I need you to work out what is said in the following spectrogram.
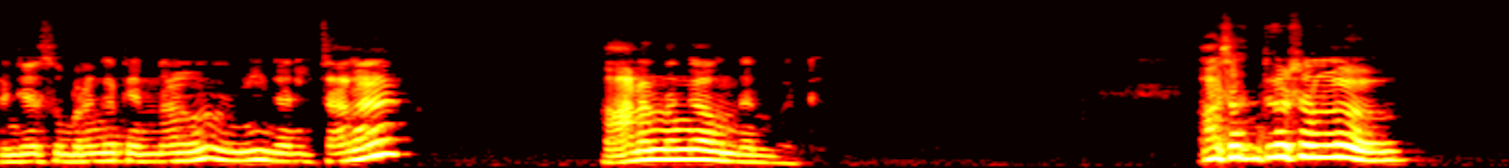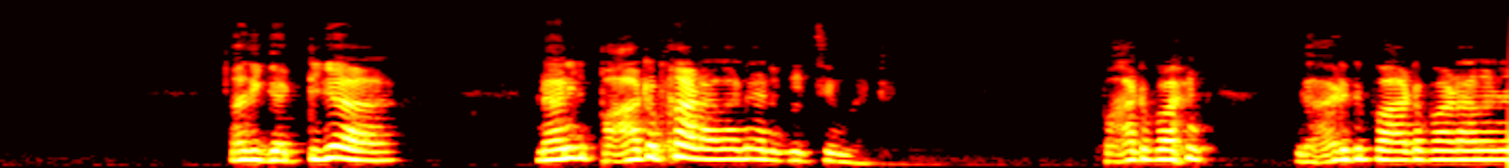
అని చెప్పి శుభ్రంగా తిన్నాము అని దానికి చాలా ఆనందంగా ఉందన్నమాట. ఆ సంతోషంలో అది గట్టిగా దానికి పాట పాడాలని అనిపించిందట. పాట పా గాడిద పాట పాడాలని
